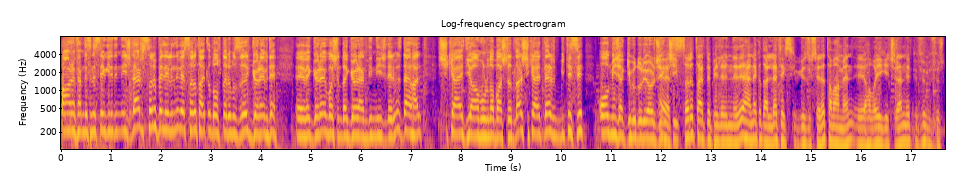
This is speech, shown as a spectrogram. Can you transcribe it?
Power FM'desiniz sevgili dinleyiciler. Sarı pelerinli ve sarı taytlı dostlarımızı görevde e, ve görev başında gören dinleyicilerimiz derhal şikayet yağmuruna başladılar. Şikayetler bitesi olmayacak gibi duruyor Evet Cenk'ciğim. sarı tayt pelerinleri her ne kadar lateks gibi gözükse de tamamen e, havayı geçiren ve püfür püfür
